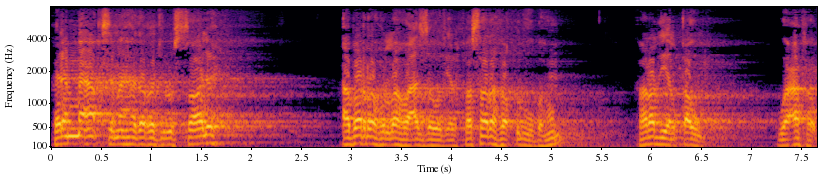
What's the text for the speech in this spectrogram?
فلما أقسم هذا الرجل الصالح أبره الله عز وجل فصرف قلوبهم فرضي القوم وعفوا.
